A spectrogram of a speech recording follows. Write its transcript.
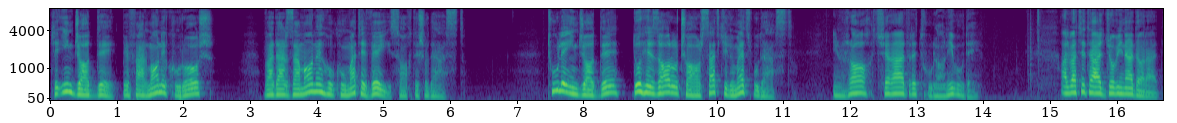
که این جاده به فرمان کوروش و در زمان حکومت وی ساخته شده است. طول این جاده 2400 کیلومتر بوده است. این راه چقدر طولانی بوده؟ البته تعجبی ندارد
